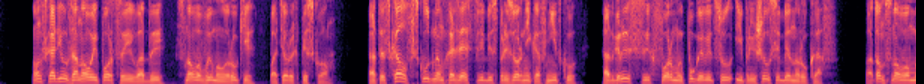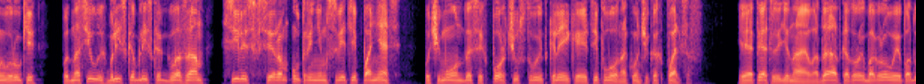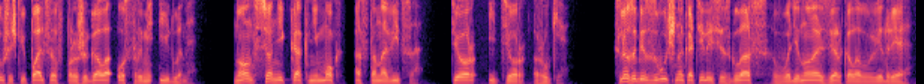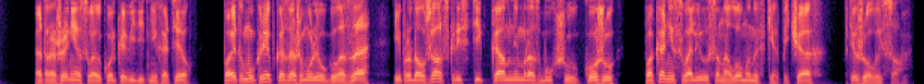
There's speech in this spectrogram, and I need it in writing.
Он сходил за новой порцией воды, снова вымыл руки, потер их песком. Отыскал в скудном хозяйстве беспризорников нитку, отгрыз с их формы пуговицу и пришил себе на рукав. Потом снова мыл руки, подносил их близко-близко к глазам, сились в сером утреннем свете понять, почему он до сих пор чувствует клейкое тепло на кончиках пальцев. И опять ледяная вода, от которой багровые подушечки пальцев прожигала острыми иглами. Но он все никак не мог остановиться. Тер и тер руки. Слезы беззвучно катились из глаз в водяное зеркало в ведре. Отражение свое Колька видеть не хотел, поэтому крепко зажмурил глаза и продолжал скрести камнем разбухшую кожу, пока не свалился на ломаных кирпичах, в тяжелый сон.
